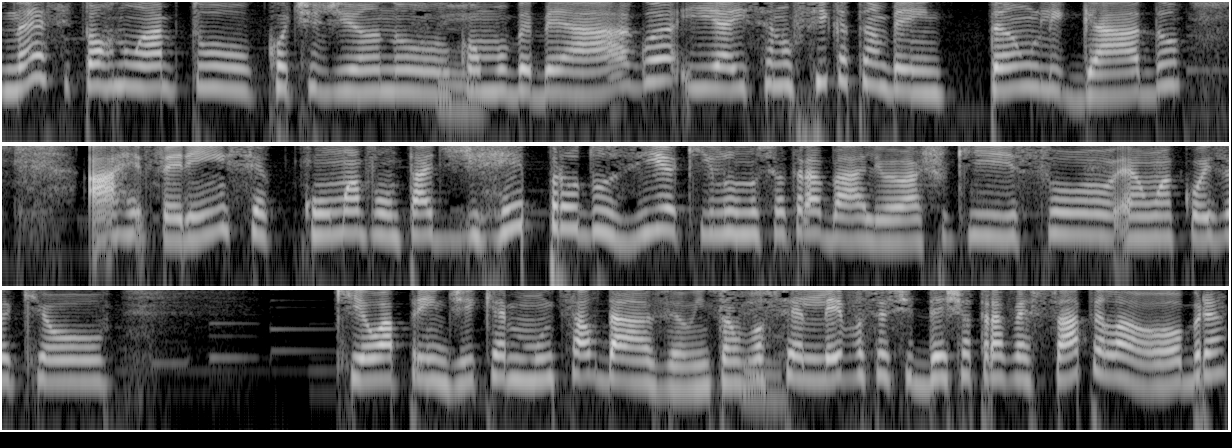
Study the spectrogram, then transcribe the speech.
né, se torna um hábito cotidiano Sim. como beber água, e aí você não fica também tão ligado à referência com uma vontade de reproduzir aquilo no seu trabalho. Eu acho que isso é uma coisa que eu que eu aprendi que é muito saudável. Então Sim. você lê, você se deixa atravessar pela obra,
